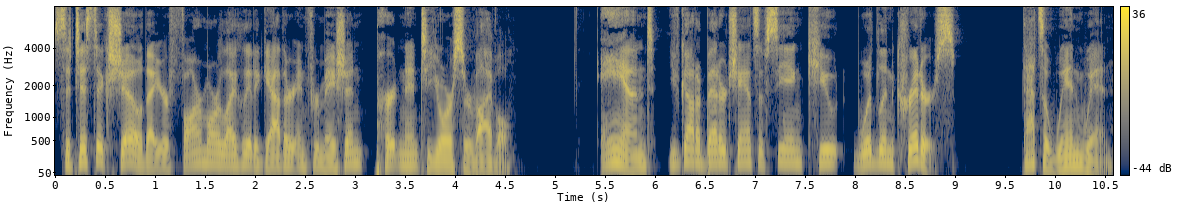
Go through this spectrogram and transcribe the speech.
Statistics show that you're far more likely to gather information pertinent to your survival. And you've got a better chance of seeing cute woodland critters. That's a win win.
